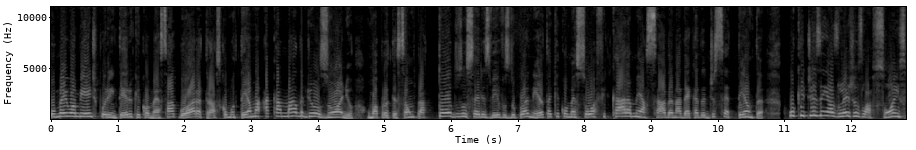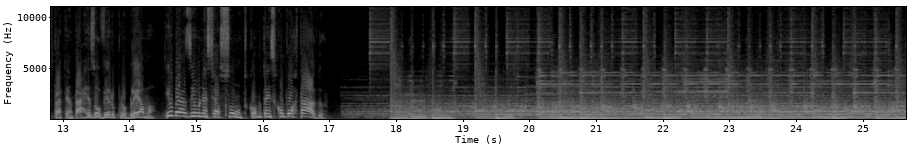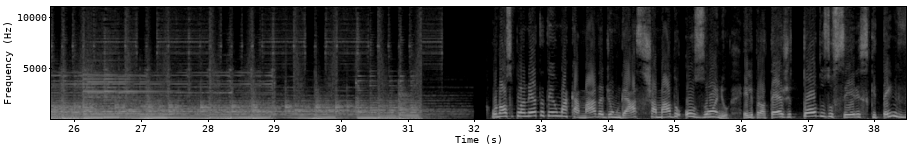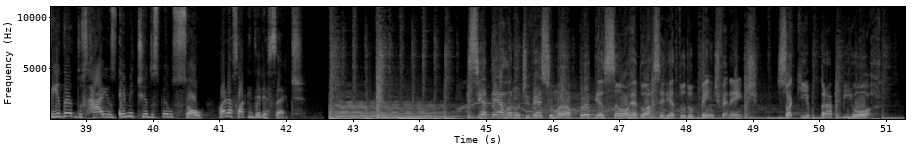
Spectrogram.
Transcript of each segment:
O meio ambiente por inteiro, que começa agora, traz como tema a camada de ozônio, uma proteção para todos os seres vivos do planeta que começou a ficar ameaçada na década de 70. O que dizem as legislações para tentar resolver o problema? E o Brasil nesse assunto, como tem se comportado? O nosso planeta tem uma camada de um gás chamado ozônio. Ele protege todos os seres que têm vida dos raios emitidos pelo Sol. Olha só que interessante. Se a Terra não tivesse uma proteção ao redor, seria tudo bem diferente. Só que para pior.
